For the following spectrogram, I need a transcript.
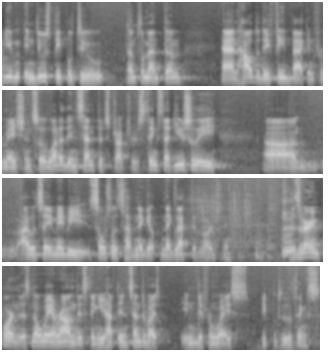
do you induce people to implement them? And how do they feedback information? So, what are the incentive structures? Things that usually, um, I would say, maybe socialists have neg- neglected largely. This is very important. There's no way around this thing. You have to incentivize in different ways people to do things.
